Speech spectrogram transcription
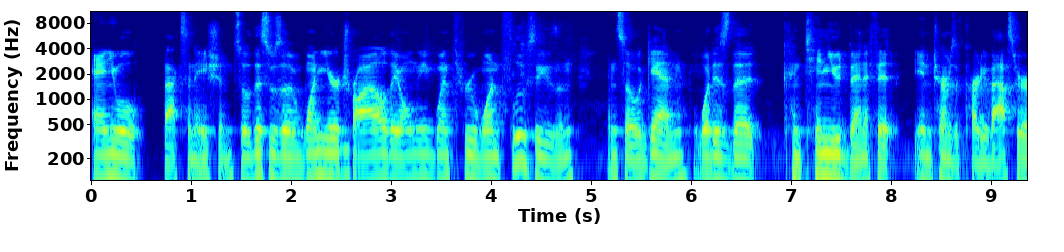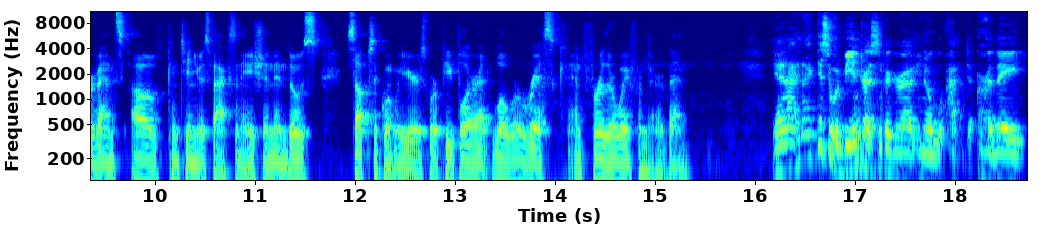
annual vaccination. So this was a one-year trial. They only went through one flu season, and so again, what is the continued benefit in terms of cardiovascular events of continuous vaccination in those subsequent years where people are at lower risk and further away from their event. Yeah, and I guess it would be interesting to figure out, you know, are they,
